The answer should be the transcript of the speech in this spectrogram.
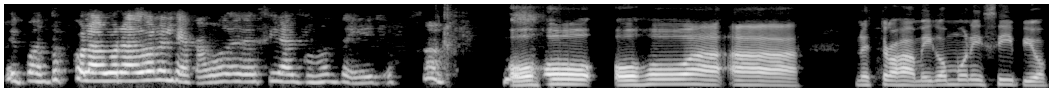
de cuántos colaboradores le acabo de decir a algunos de ellos. ojo, ojo a, nuestros amigos municipios.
